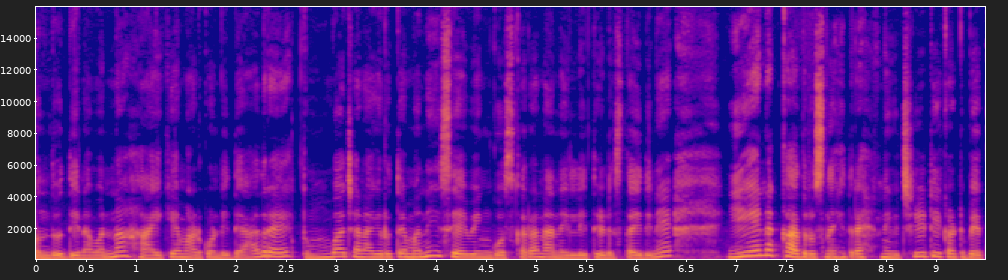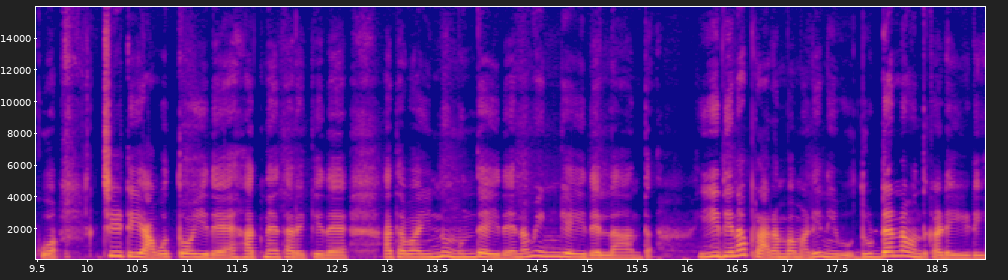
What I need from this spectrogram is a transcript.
ಒಂದು ದಿನವನ್ನು ಆಯ್ಕೆ ಮಾಡಿಕೊಂಡಿದ್ದೆ. ಆದರೆ ತುಂಬ ಚೆನ್ನಾಗಿರುತ್ತೆ, ಮನಿ ಸೇವಿಂಗ್ ನಿಮಗೋಸ್ಕರ ನಾನು ಇಲ್ಲಿ ತಿಳಿಸ್ತಾ ಇದ್ದೀನಿ. ಏನಕ್ಕಾದರೂ ಸ್ನೇಹಿತರೆ, ನೀವು ಚೀಟಿ ಕಟ್ಟಬೇಕು ಚೀಟಿ ಯಾವತ್ತೋ ಇದೆ, ಹತ್ತನೇ ತಾರೀಕಿದೆ, ಅಥವಾ ಇನ್ನೂ ಮುಂದೆ ಇದೆ, ನಾವು ಹಿಂಗೆ ಇದೆಲ್ಲ ಅಂತ. ಈ ದಿನ ಪ್ರಾರಂಭ ಮಾಡಿ ನೀವು ದುಡ್ಡನ್ನು ಒಂದು ಕಡೆ ಇಡಿ.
